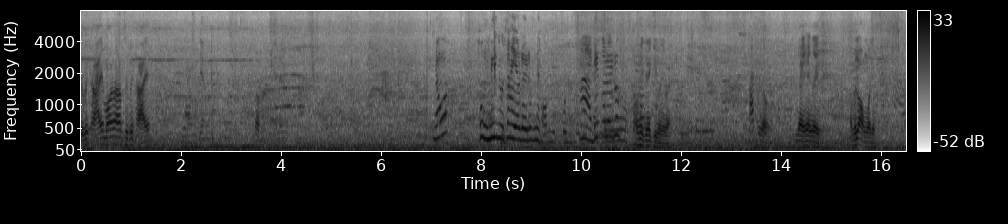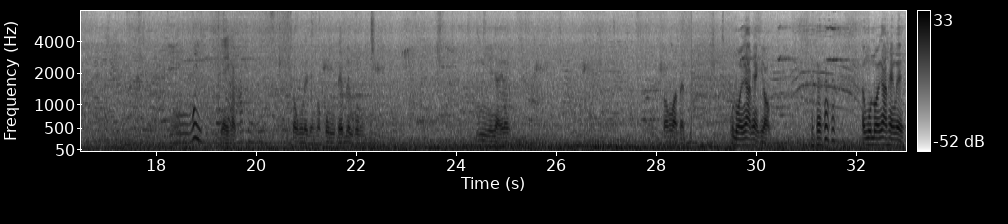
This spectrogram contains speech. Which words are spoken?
ซื้อไปขายหมอรับซื้อไปขายเนาะถุงมีอยู่ใส่เอาเลยลูกเนี่ยหอมญี่ปุ่นอ่าดึงเอาเลยลูกเอาให้จะได้กินวันนี้ไหมพัดไม่หรอกใหญ่แห้งเลยเอาไปลองมาดิโอ้ยใหญ่ครับตรงเลยเดี๋ยวบอกคงเต็มเลยคงนี่ใหญ่ๆเลยสองร้อยแปดสิบโอ้ หน่วยงามแห้งพี่น้อง เอางูหน่วยงามแห้งเลย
